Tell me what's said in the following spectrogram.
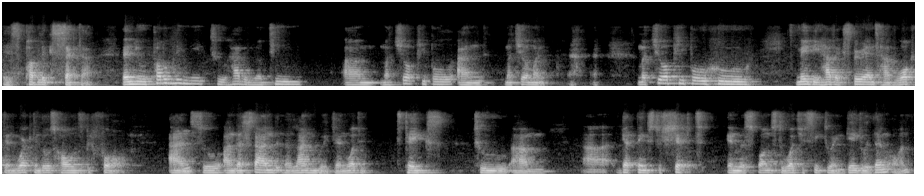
is public sector, then you probably need to have in your team um, mature people and mature money. mature people who maybe have experience, have walked and worked in those halls before, and so understand the language and what it takes to um, uh, get things to shift in response to what you seek to engage with them on.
